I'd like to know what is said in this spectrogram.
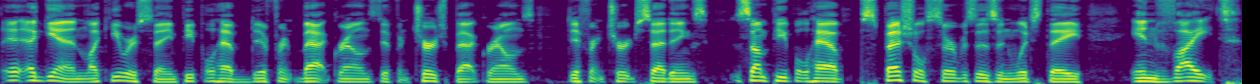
again, like you were saying, people have different backgrounds, different church backgrounds, different church settings. Some people have special services in which they invite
